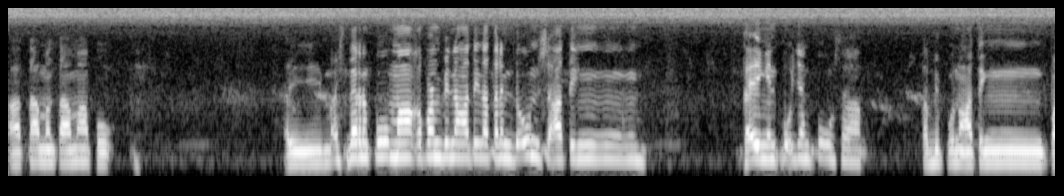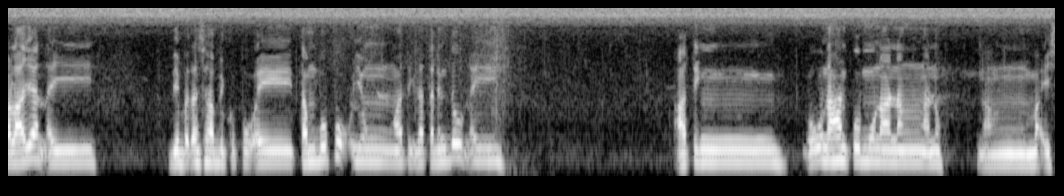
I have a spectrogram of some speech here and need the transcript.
At tamang-tama po ay mais na rin po mga kaparambin ng ating natanim doon sa ating kaingin po dyan po sa tabi po ng ating palayan ay di ba't ang sabi ko po ay tambo po yung ating natanim doon ay ating uunahan po muna ng ano ng mais.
